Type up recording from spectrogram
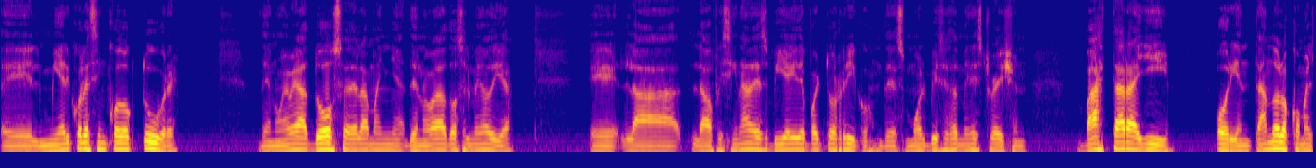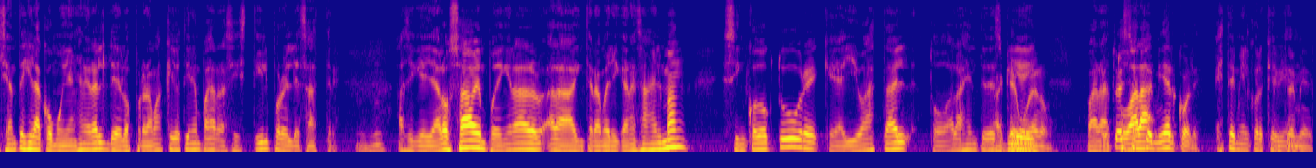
el miércoles 5 de octubre, de 9 a 12 de la mañana, de 9 a 12 del mediodía, eh, la, la, oficina de SBA de Puerto Rico, de Small Business Administration, va a estar allí orientando a los comerciantes y la comunidad en general de los programas que ellos tienen para resistir por el desastre. Así que ya lo saben, pueden ir a la, Interamericana de San Germán, 5 de octubre, que allí va a estar toda la gente de SBA. Ah, para Esto toda es este miércoles. Este miércoles que este viene.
